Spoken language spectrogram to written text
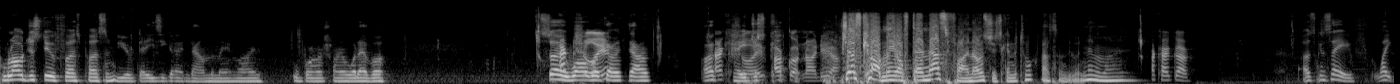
Well, I'll just do a first person view of Daisy going down the main line, or branch line, or whatever. So, while we're going down. Okay, Actually, just I've got an idea. just cut me off then, that's fine. I was just going to talk about something, but never mind. Okay, go. I was going to say, if, like,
